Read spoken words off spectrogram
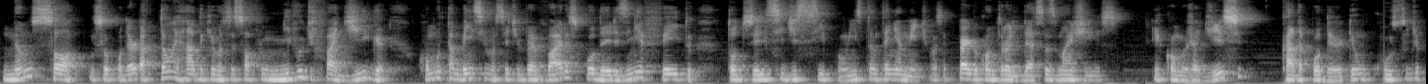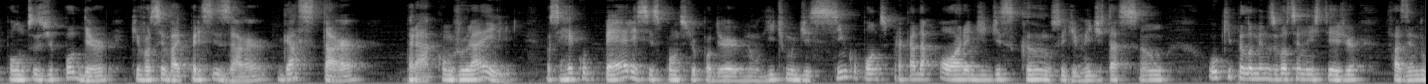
Não só o seu poder dá tão errado que você sofre um nível de fadiga, como também se você tiver vários poderes em efeito, todos eles se dissipam instantaneamente. Você perde o controle dessas magias. E como já disse, cada poder tem um custo de pontos de poder que você vai precisar gastar para conjurar ele você recupera esses pontos de poder num ritmo de 5 pontos para cada hora de descanso, de meditação, ou que pelo menos você não esteja fazendo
